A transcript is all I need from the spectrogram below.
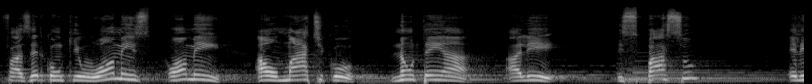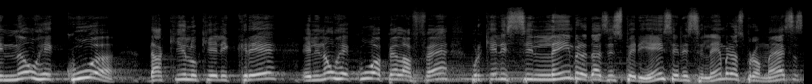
fazer com que o homem, homem almático não tenha ali espaço, ele não recua daquilo que ele crê, ele não recua pela fé, porque ele se lembra das experiências, ele se lembra das promessas,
